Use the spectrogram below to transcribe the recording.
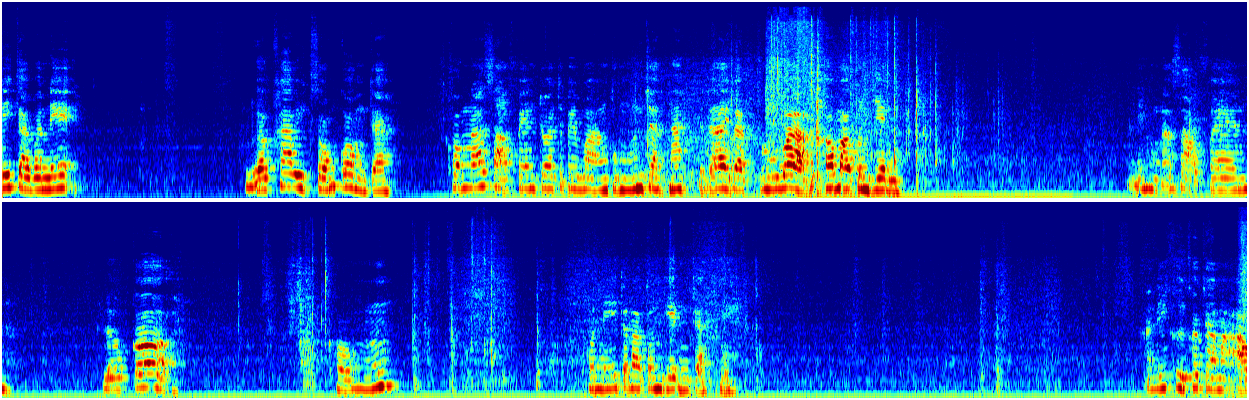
นี้จ้ะวันนี้ เหลือข้าวอีกสองกล่องจ้ะ ของน้าสาวแฟนจอยจะไปวางตรงนู้นจ้ะนะ จะได้แบบรู้ว่าเขามาตอนเย็น อันนี้ของน้าสาวแฟน แล้วก็ของ คนนี้จะมาตอนเย็นจ้ะนี่อันนี้คือเขาจะมาเอา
